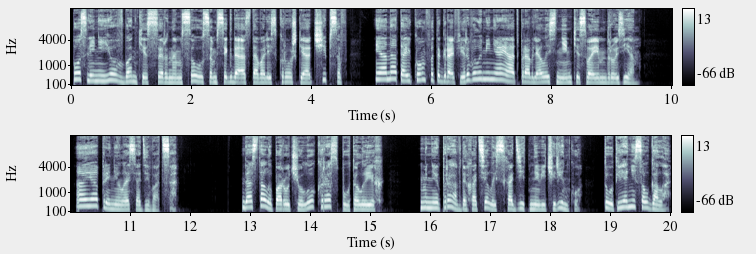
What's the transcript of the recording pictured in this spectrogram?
После нее в банке с сырным соусом всегда оставались крошки от чипсов, и она тайком фотографировала меня и отправляла снимки своим друзьям. А я принялась одеваться. Достала пару чулок, распутала их. Мне правда хотелось сходить на вечеринку — Тут я не солгала.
